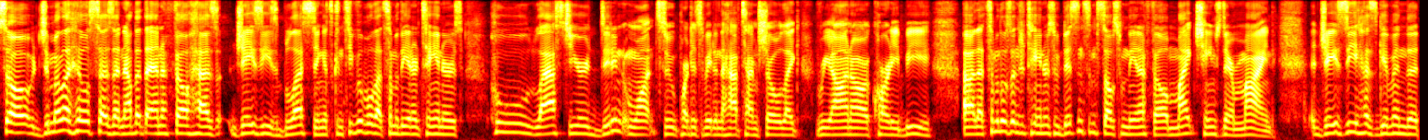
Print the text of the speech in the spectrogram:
So Jemele Hill says that now that the NFL has Jay Z's blessing, it's conceivable that some of the entertainers who last year didn't want to participate in the halftime show, like Rihanna or Cardi B, uh, that some of those entertainers who distance themselves from the NFL might change their mind. Jay Z has given the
